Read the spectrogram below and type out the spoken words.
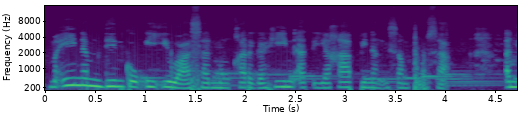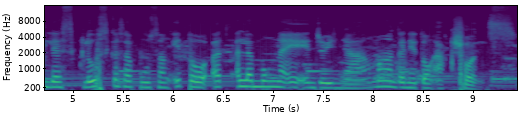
Mainam din kung iiwasan mong kargahin at yakapin ng isang pusa unless close ka sa pusang ito at alam mong na-enjoy niya ang mga ganitong actions.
